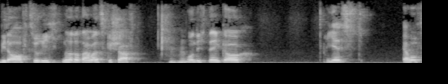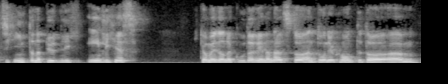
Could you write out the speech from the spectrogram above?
wieder aufzurichten, hat er damals geschafft. Und ich denke auch, jetzt erhofft sich Inter natürlich Ähnliches. Ich kann mich da noch gut erinnern, als da Antonio Conte da ähm,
